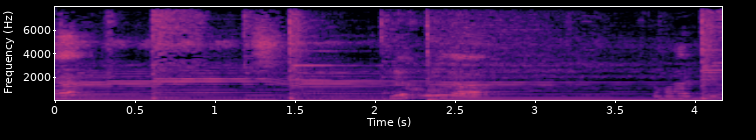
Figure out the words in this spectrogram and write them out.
Ya. Nếu cũng là kemarin di di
